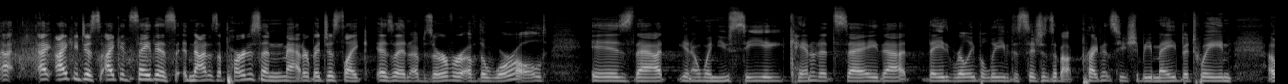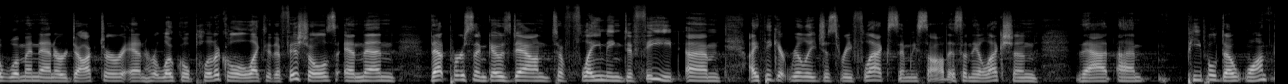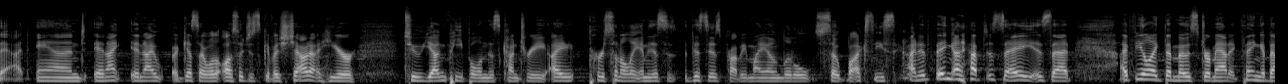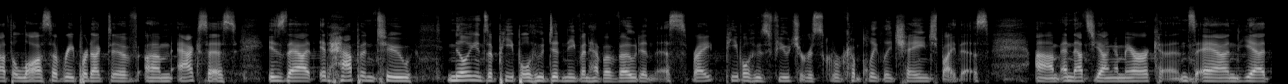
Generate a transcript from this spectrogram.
I, I, could just I could say this not as a partisan matter, but just like as an observer of the world, is that you know when you see candidates say that they really believe decisions about pregnancy should be made between a woman and her doctor and her local political elected officials, and then that person goes down to flaming defeat. Um, I think it really just reflects, and we saw this in the election, that um, people don't want that. And and I and I, I guess I will also just give a shout out here to young people in this country. I personally, I mean, this is this is probably my own little soapboxy kind of thing. I have to say is that I feel like the most dramatic thing about the loss of reproductive um, access is that it happened to millions of people who didn't even have a vote in this, right? People whose futures were completely changed by this, um, and that's young Americans. And yet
